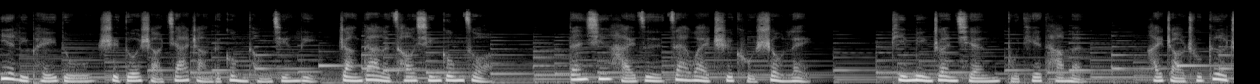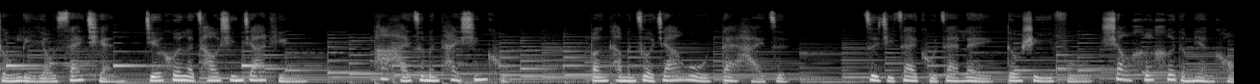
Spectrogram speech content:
夜里陪读是多少家长的共同经历。长大了操心工作，担心孩子在外吃苦受累。拼命赚钱补贴他们，还找出各种理由塞钱。结婚了操心家庭，怕孩子们太辛苦，帮他们做家务带孩子，自己再苦再累都是一副笑呵呵的面孔。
